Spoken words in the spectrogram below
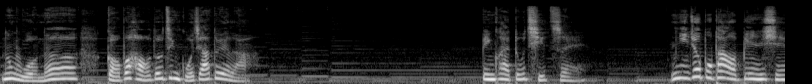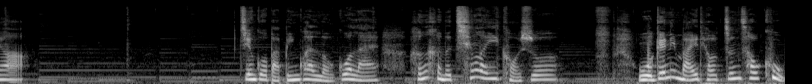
那我呢，搞不好都进国家队了。”冰块嘟起嘴：“你就不怕我变心啊？”坚果把冰块搂过来，狠狠的亲了一口，说：“我给你买一条贞操裤，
